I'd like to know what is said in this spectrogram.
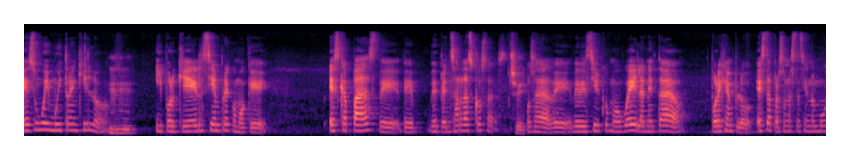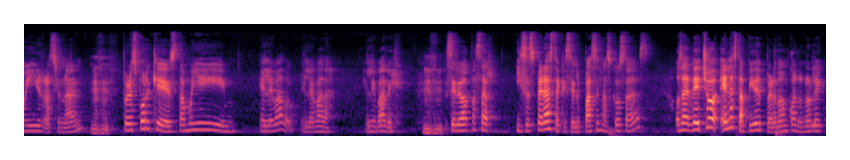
es un güey muy tranquilo. Y porque él siempre como que es capaz de, de- de pensar las cosas. Sí. O sea, de, de decir como, güey, la neta, por ejemplo, esta persona está siendo muy irracional, pero es porque está muy elevado, elevada, elevade. Se le va a pasar. Y se espera hasta que se le pasen las cosas. O sea, de hecho, él hasta pide perdón cuando no le,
